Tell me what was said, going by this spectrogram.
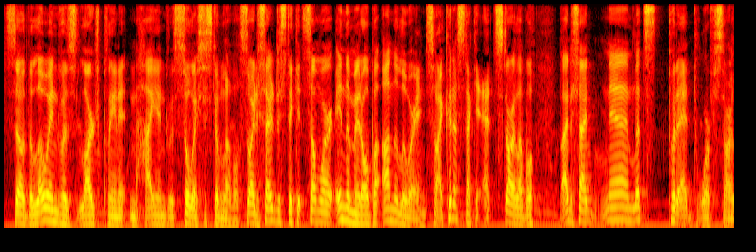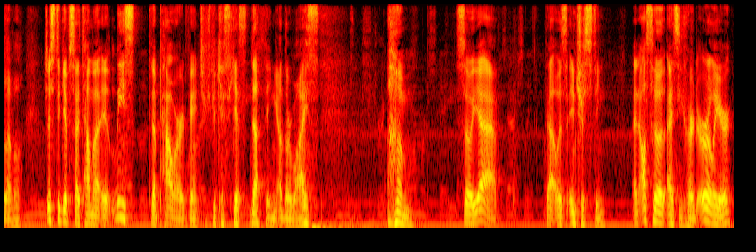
so the low end was large planet and high end was solar system level. So I decided to stick it somewhere in the middle, but on the lower end. So I could have stuck it at star level, but I decided, nah, let's put it at dwarf star level just to give Saitama at least the power advantage because he has nothing otherwise. Um, so yeah, that was interesting. And also, as you heard earlier,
